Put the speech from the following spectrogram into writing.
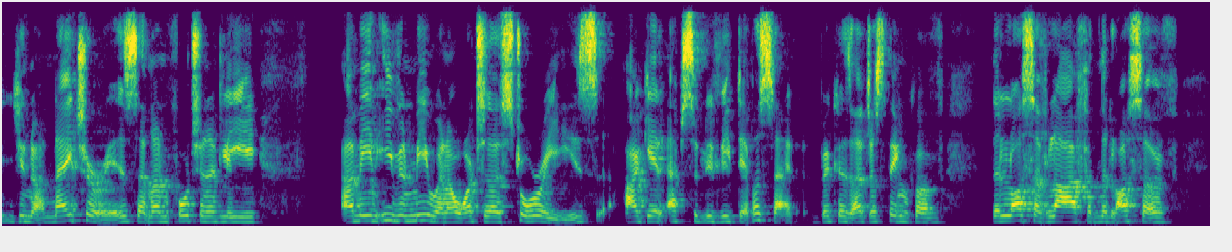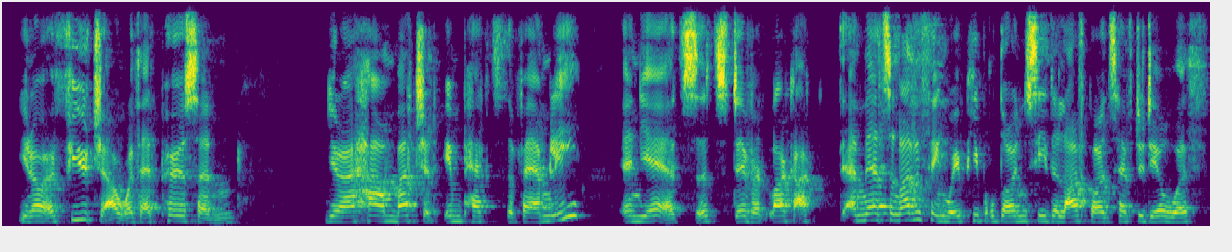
you know, nature is. And unfortunately, I mean, even me, when I watch those stories, I get absolutely devastated because I just think of the loss of life and the loss of, you know, a future with that person, you know, how much it impacts the family. And yeah, it's it's different. Like I, and that's another thing where people don't see the lifeguards have to deal with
